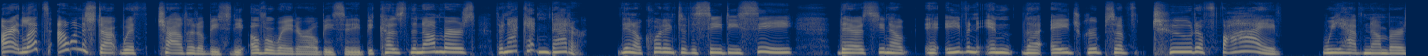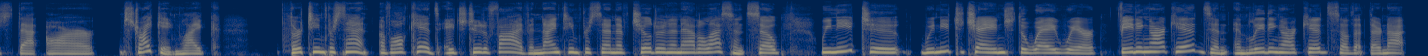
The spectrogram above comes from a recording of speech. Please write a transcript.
All right, let's I want to start with childhood obesity, overweight or obesity because the numbers they're not getting better you know, according to the CDC, there's, you know, even in the age groups of two to five, we have numbers that are striking, like 13% of all kids age 2 to 5 and 19% of children and adolescents. So we need to we need to change the way we're feeding our kids and, and leading our kids so that they're not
